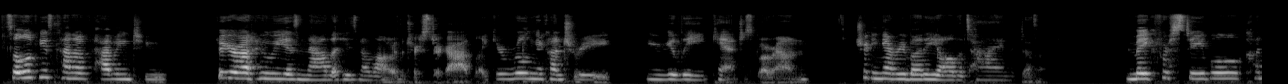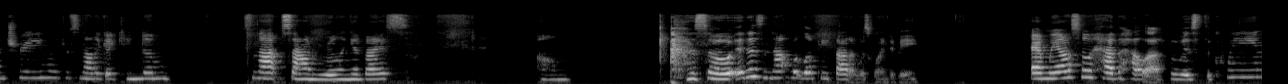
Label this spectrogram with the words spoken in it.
So Loki's kind of having to figure out who he is now that he's no longer the trickster god. Like, you're ruling a country, you really can't just go around tricking everybody all the time. It doesn't make for stable country. Like it's not a good kingdom. It's not sound ruling advice. Um, so it is not what Loki thought it was going to be. And we also have Hela, who is the queen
